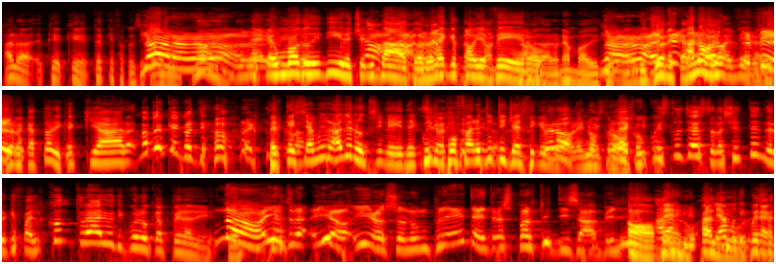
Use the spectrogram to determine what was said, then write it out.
Allora, che, che- perché fa così? No, con la no, mano? no, no, È, un modo di dire, celibato, non è che poi è no, vero. No, no, non è un modo di No, dire. no, la no, religione vero. Ah, no, cattolica- no, è vero. La religione cattolica è chiara. Ma perché continuiamo a fare questa Perché siamo in radio e non si vede, quindi Sì, può fare tutti i gesti che Però, vuole il nostro lei con questo gesto lascia intendere che fa il contrario di quello che ha appena detto. No, io, tra- io, io sono un prete e trasporto i disabili. Oh, Allu- bene, parliamo allora, di questa ecco,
